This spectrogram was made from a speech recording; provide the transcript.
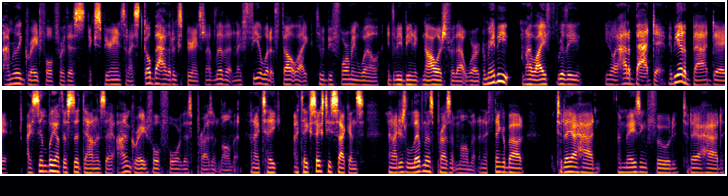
I'm really grateful for this experience. And I go back to that experience and I live it and I feel what it felt like to be performing well and to be being acknowledged for that work. Or maybe my life really, you know, I had a bad day. Maybe I had a bad day. I simply have to sit down and say, I'm grateful for this present moment. And I take, I take 60 seconds and I just live in this present moment. And I think about today I had amazing food. Today I had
